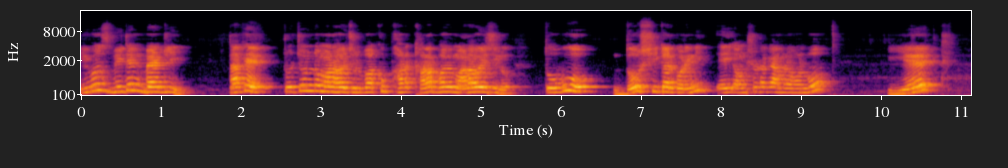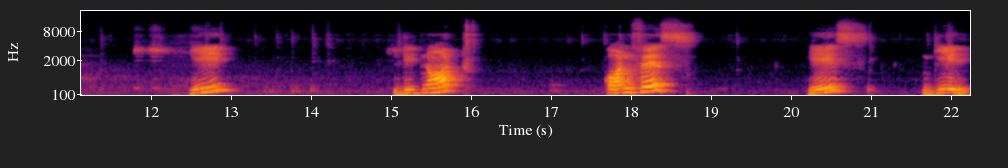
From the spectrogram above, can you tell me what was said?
he was beaten badly তাকে প্রচণ্ড মারা হয়েছিল বা খুব খারাপ খারাপভাবে মারা হয়েছিল। তবুও দোষ স্বীকার করেনি। এই অংশটাকে আমরা বলব yet he did not confess his guilt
